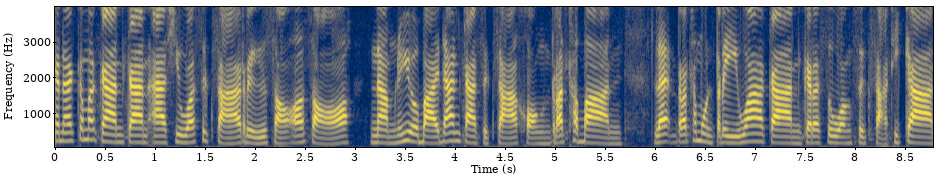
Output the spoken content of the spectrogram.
คณะกรรมการการอาชีวศึกษาหรือสอสนำนโยบายด้านการศึกษาของรัฐบาล และรัฐมนตรีว่าการกระทรวงศึกษาธิการ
